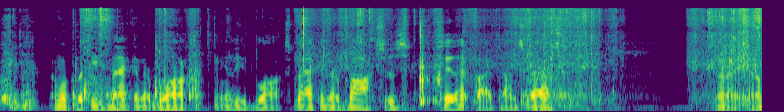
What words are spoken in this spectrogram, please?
I'm gonna put these back in their block, you know, these blocks back in their boxes. Say that five times fast. All right, now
